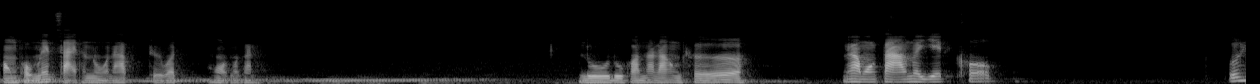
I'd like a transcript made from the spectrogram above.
ของผมเล่นสายธนูนะครับ ถือว่าโหดเหมือนกัน ดูดูความน่ารักของเธองามมองตามด้วยเย็ดโคกอุ้ย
